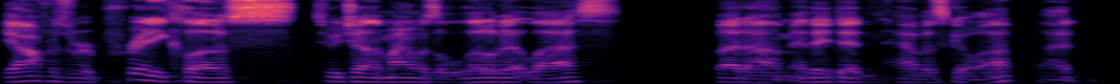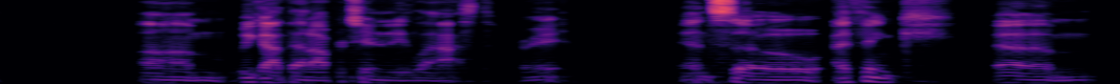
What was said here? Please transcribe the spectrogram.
the offers were pretty close to each other. Mine was a little bit less, but um, and they did have us go up, but um, we got that opportunity last, right? and so I think um,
